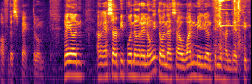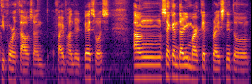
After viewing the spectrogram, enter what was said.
of the spectrum. Ngayon, ang SRP po ng relong ito nasa 1,354,500 pesos. Ang secondary market price nito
